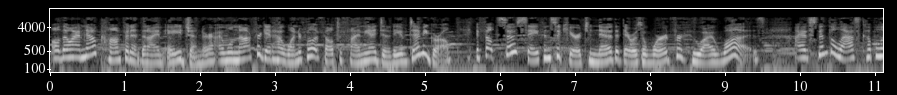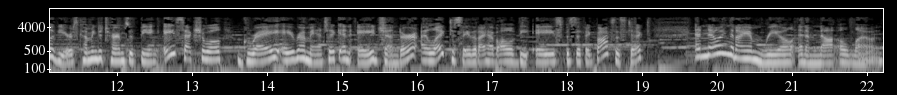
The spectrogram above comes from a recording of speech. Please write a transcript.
Although I am now confident that I am agender, I will not forget how wonderful it felt to find the identity of demigirl. It felt so safe and secure to know that there was a word for who I was. I have spent the last couple of years coming to terms with being asexual, gray, aromantic, and agender. I like to say that I have all of the A specific boxes ticked and knowing that I am real and am not alone.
